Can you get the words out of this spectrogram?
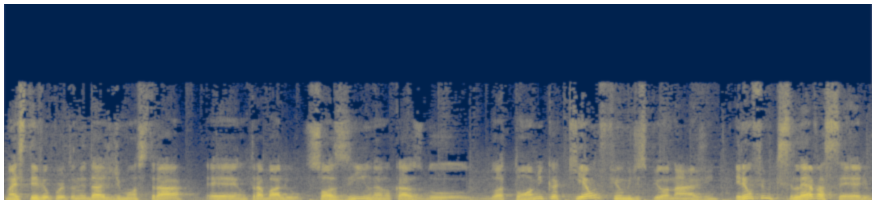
mas teve a oportunidade de mostrar é, um trabalho sozinho, né, no caso do, do Atômica, que é um filme de espionagem. Ele é um filme que se leva a sério,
